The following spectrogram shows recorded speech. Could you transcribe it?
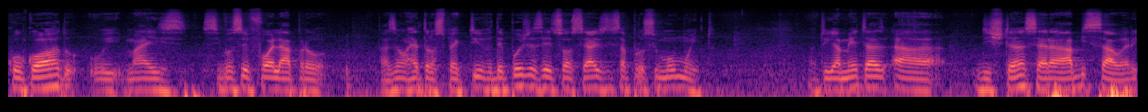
concordo, mas se você for olhar para fazer uma retrospectiva, depois das redes sociais isso se aproximou muito. Antigamente a, a distância era abissal, era,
